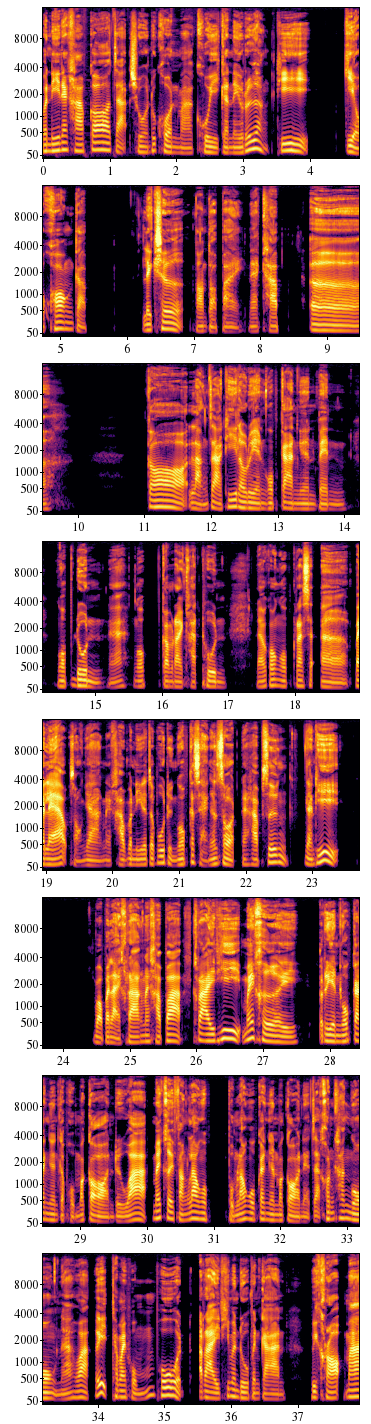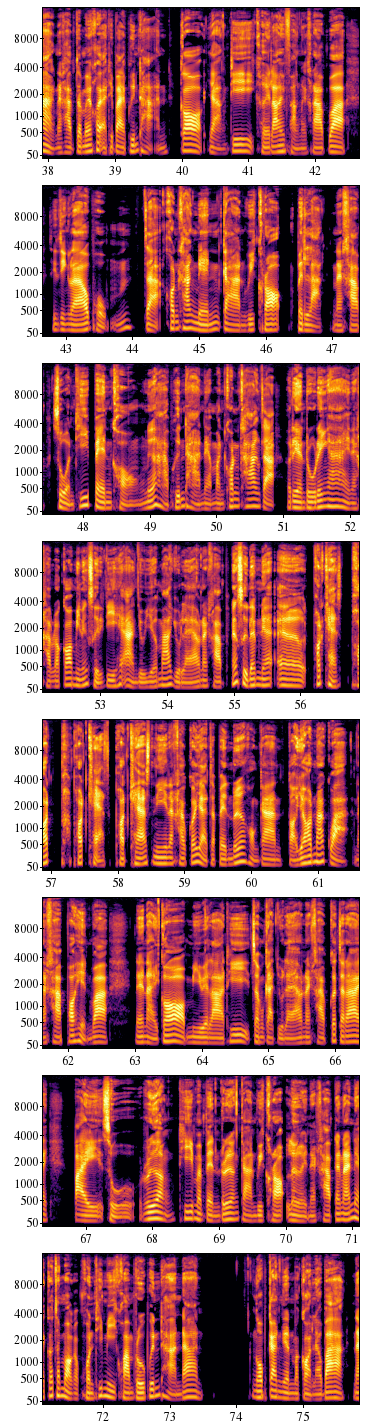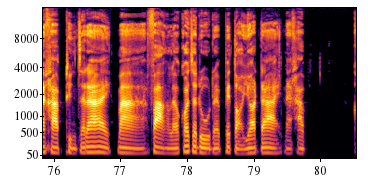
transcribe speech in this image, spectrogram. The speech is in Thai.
วันนี้นะครับก็จะชวนทุกคนมาคุยกันในเรื่องที่เกี่ยวข้องกับเลคเชอร์ตอนต่อไปนะครับ เอ่อ ก็หลังจากที่เราเรียนงบการเงินเป็นงบดุลนะ งบกำไรขาดทุน แล้วก็งบกระแสเอ่อไปแล้ว 2 อย่างนะครับ วันนี้เราจะพูดถึงงบกระแสเงินสดนะครับ ซึ่งอย่างที่บอกไปหลายครั้งนะครับว่าใครที่ไม่เคย เรียนงบการเงินกับผมมาก่อน หรือว่าไม่เคยฟังเล่างบผมเล่างบการเงินมาก่อนเนี่ยจะค่อนข้างงงนะว่าเฮ้ยทำไมผมพูดอะไรที่มันดูเป็นการวิเคราะห์มากนะครับ จะไม่ค่อยอธิบายพื้นฐาน ก็อย่างที่เคยเล่าให้ฟังนะครับว่าจริงๆแล้วผมจะค่อนข้างเน้นการวิเคราะห์ เป็นหลักนะครับ ส่วนที่เป็นของเนื้อหาพื้นฐานเนี่ยมันค่อนข้างจะเรียนรู้ได้ง่ายนะครับ แล้วก็มีหนังสือดีๆให้อ่านอยู่เยอะมากอยู่แล้วนะครับ หนังสือเล่มนี้เอ่อพอดแคสต์พอดพอดแคสต์พอดแคสต์นี้นะครับก็อยากจะเป็นเรื่องของการต่อยอดมากกว่านะครับ เพราะเห็นว่าไหนๆก็มีเวลาที่จำกัดอยู่แล้วนะครับ ก็จะได้ไปสู่เรื่องที่มันเป็นเรื่องการวิเคราะห์เลยนะครับ ดังนั้นเนี่ยก็จะเหมาะกับคนที่มีความรู้พื้นฐานด้าน งบการเงินมาก่อนแล้วบ้างนะครับถึงจะได้มาฟังแล้วก็จะดูไปต่อยอดได้นะครับ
